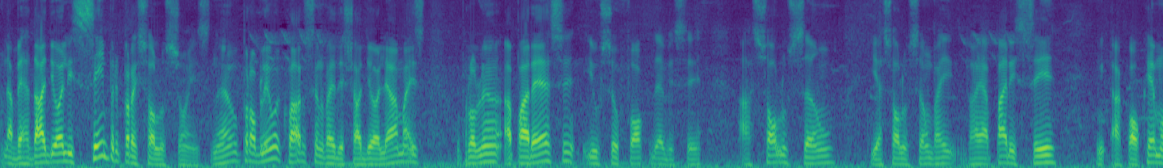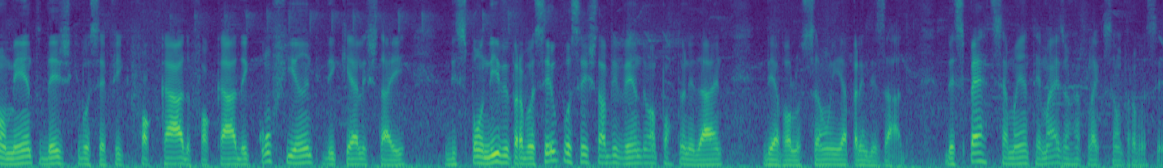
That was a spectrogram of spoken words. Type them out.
na verdade, olhe sempre para as soluções. Né? O problema, claro, você não vai deixar de olhar, mas o problema aparece e o seu foco deve ser a solução e a solução vai, vai aparecer a qualquer momento, desde que você fique focado, focado e confiante de que ela está aí disponível para você e que você está vivendo é uma oportunidade de evolução e aprendizado. Desperte-se, amanhã tem mais uma reflexão para você.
